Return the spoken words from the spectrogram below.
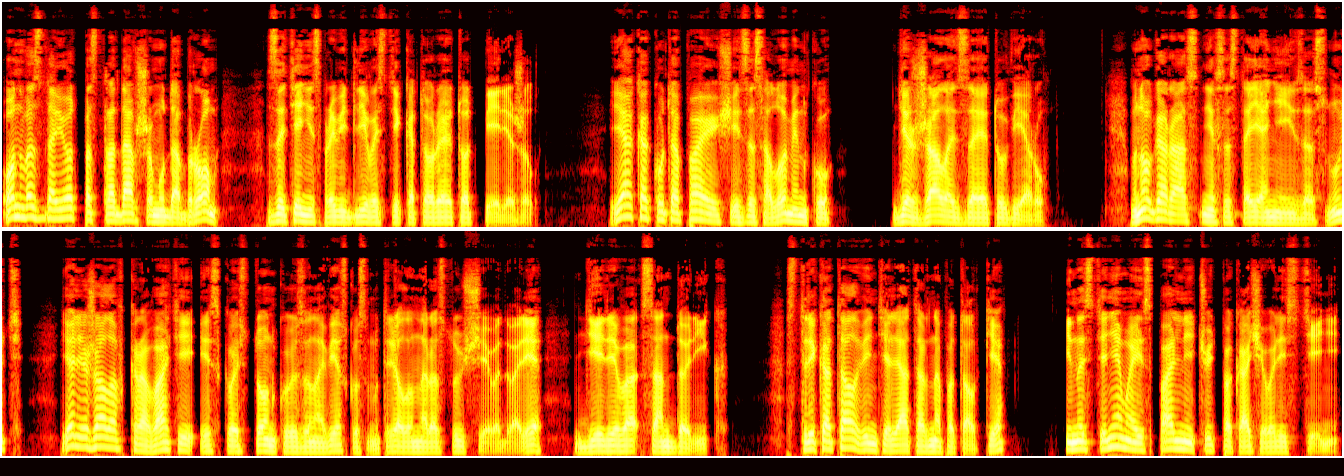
Он воздает пострадавшему добром за те несправедливости, которые тот пережил. Я, как утопающий за соломинку, держалась за эту веру. Много раз не в состоянии заснуть, я лежала в кровати и сквозь тонкую занавеску смотрела на растущее во дворе дерево сандорик. Стрекотал вентилятор на потолке, и на стене моей спальни чуть покачивались тени.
